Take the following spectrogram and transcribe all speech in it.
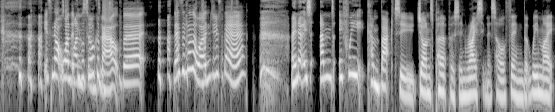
it's not one that one people sentence. talk about, but there's another one just there. I know it's and if we come back to John's purpose in writing this whole thing, that we might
